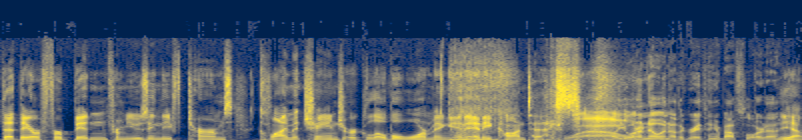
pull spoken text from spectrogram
that they are forbidden from using the terms climate change or global warming in any context. Wow. Oh, you want to know another great thing about Florida? Yeah.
